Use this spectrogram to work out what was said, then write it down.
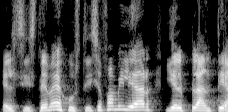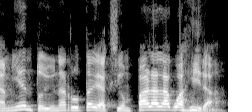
el sistema de justicia familiar y el planteamiento de una ruta de acción para la Guajira.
